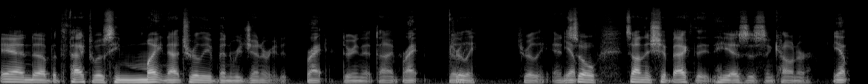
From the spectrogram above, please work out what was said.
And uh, but the fact was he might not truly have been regenerated Right. during that time. Right. Really. Truly. Truly. And Yep. so it's on the ship back that he has this encounter Yep.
